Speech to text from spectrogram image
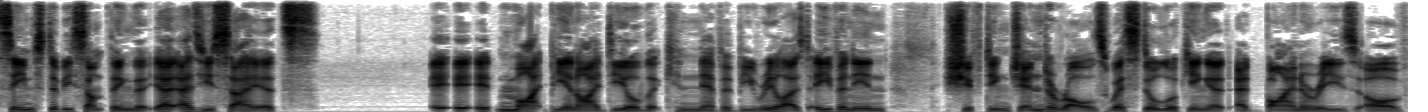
seems to be something that, as you say, it's it, it might be an ideal that can never be realized. Even in shifting gender roles, we're still looking at, at binaries of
